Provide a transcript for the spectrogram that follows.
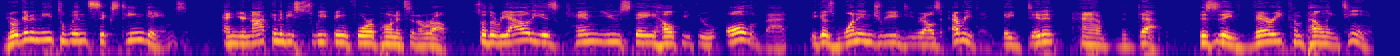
you're going to need to win 16 games, and you're not going to be sweeping four opponents in a row. So the reality is, can you stay healthy through all of that? Because one injury derails everything. They didn't have the depth. This is a very compelling team,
